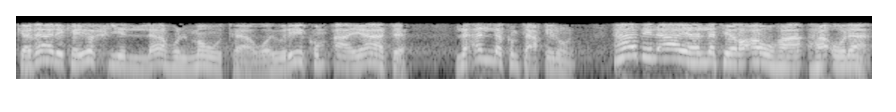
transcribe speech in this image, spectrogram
كذلك يحيي الله الموتى ويريكم آياته لعلكم تعقلون. هذه الآية التي رأوها هؤلاء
